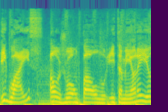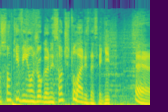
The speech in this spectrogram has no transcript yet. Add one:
iguais ao João Paulo e também ao Neilson, que vinham jogando e são titulares dessa equipe. É,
